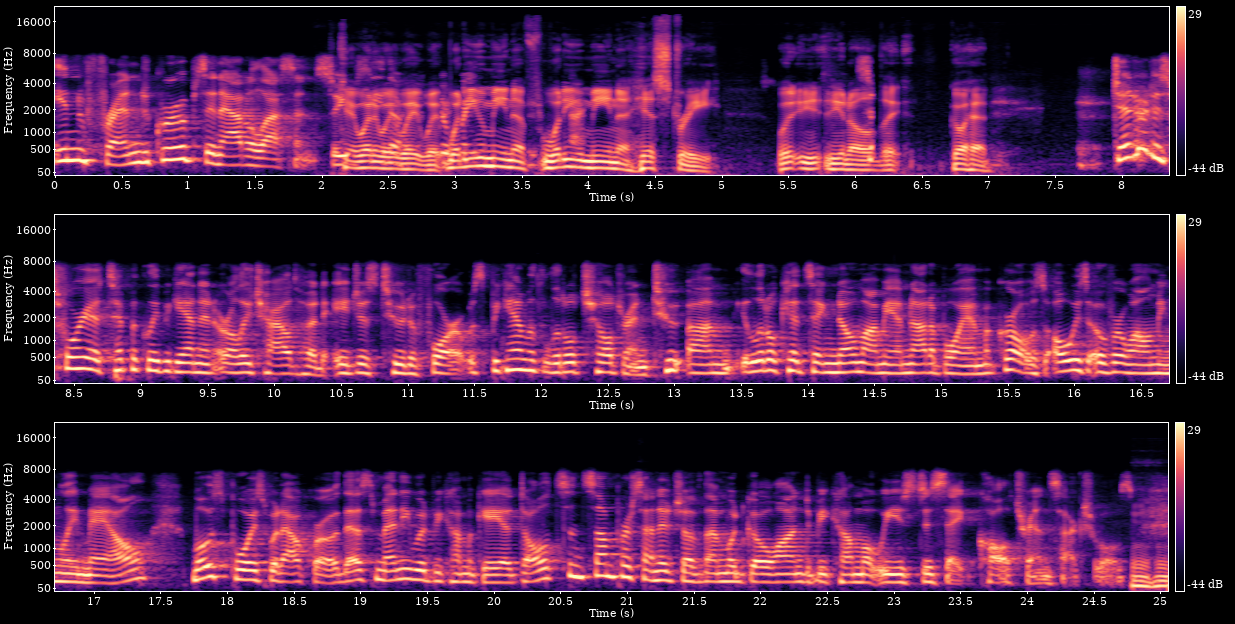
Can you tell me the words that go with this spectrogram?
in friend groups in adolescence. So okay, wait, wait, the, wait, wait. What do you mean? A, what do you mean a history? You know, so, the, go ahead. Gender dysphoria typically began in early childhood, ages two to four. It was began with little children, two, um, little kids saying, "No, mommy, I'm not a boy, I'm a girl." It was always overwhelmingly male. Most boys would outgrow this. Many would become gay adults, and some percentage of them would go on to become what we used to say call transsexuals. Mm-hmm.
